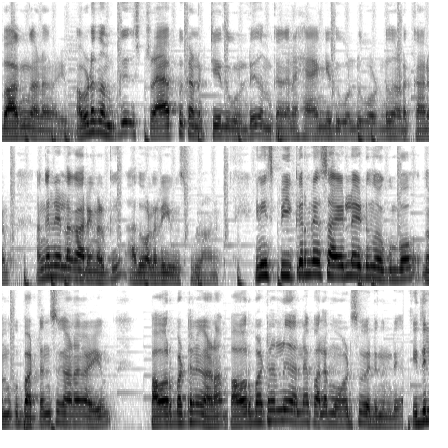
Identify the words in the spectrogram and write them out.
ഭാഗം കാണാൻ കഴിയും. അവിടെ നമുക്ക് സ്ട്രാപ്പ് കണക്ട് ചെയ്തുകൊണ്ട് നമുക്ക് അങ്ങനെ ഹാങ് ചെയ്തുകൊണ്ട് കൊണ്ട് നടക്കാനും അങ്ങനെയുള്ള കാര്യങ്ങൾക്ക് അത് വളരെ യൂസ്ഫുള്ളാണ്. ഇനി സ്പീക്കറിന്റെ സൈഡിലായിട്ട് നോക്കുമ്പോൾ നമുക്ക് ബട്ടൺസ് കാണാൻ കഴിയും. പവർ ബട്ടൺ കാണാം. പവർ ബട്ടണിൽ തന്നെ പല മോഡ്സ് വരുന്നുണ്ട്. ഇതിൽ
